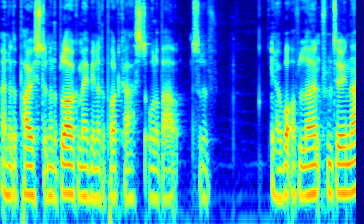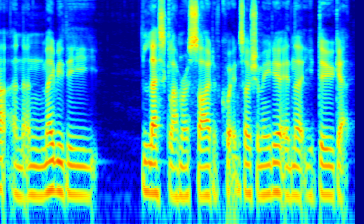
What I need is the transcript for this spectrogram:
another post, another blog, maybe another podcast, all about sort of you know what I've learned from doing that, and and maybe the less glamorous side of quitting social media, in that you do get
